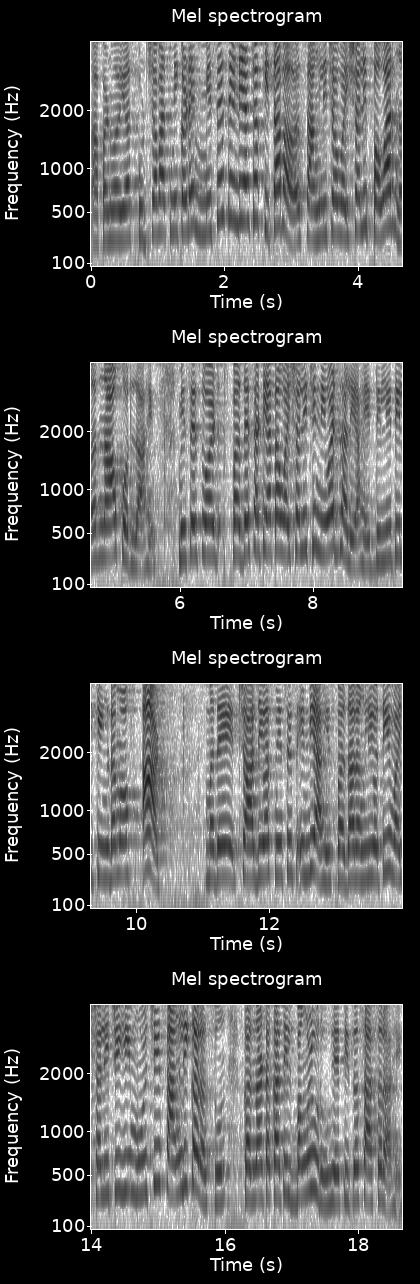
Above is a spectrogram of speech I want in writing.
आपण वळूयात पुढच्या बातमीकडे. मिसेस इंडियाच्या किताबावर सांगलीच्या वैशाली पवारनं नाव कोरलं आहे. मिसेस वर्ल्ड स्पर्धेसाठी आता वैशालीची निवड झाली आहे. दिल्लीतील किंगडम ऑफ आर्ट्समध्ये चार दिवस मिसेस इंडिया ही स्पर्धा रंगली होती. वैशालीची ही मूळची सांगलीकर असून कर्नाटकातील बंगळुरू हे तिचं सासर आहे.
